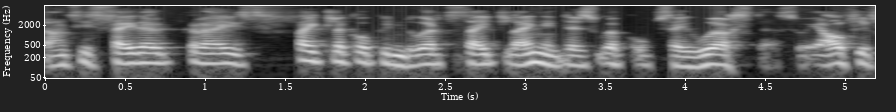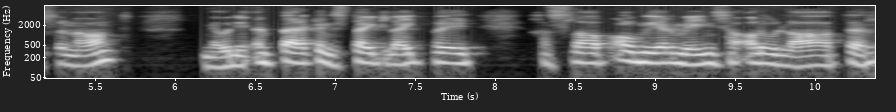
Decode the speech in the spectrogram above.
dan is die suiderkruis feitelik op die noord-suidlyn en dis ook op sy hoogste. So 11 uur vanaand nou die inperkingstyd lyk my gaan slaap al meer mense al hoe later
